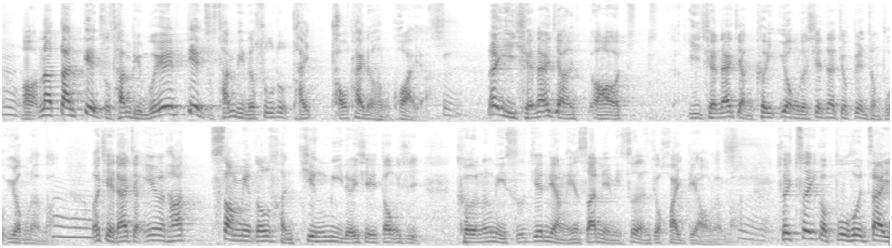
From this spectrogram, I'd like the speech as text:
嗯哦，那但电子产品不，因为电子产品的速度淘淘汰的很快呀、啊。是。那以前来讲哦，以前来讲可以用的，现在就变成不用了嘛。嗯。而且来讲，因为它上面都是很精密的一些东西，可能你时间两年三年，你自然就坏掉了嘛。是。所以这个部分在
